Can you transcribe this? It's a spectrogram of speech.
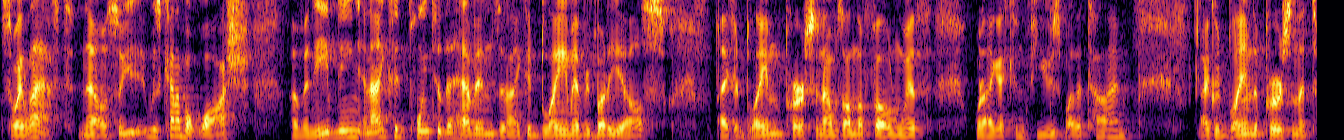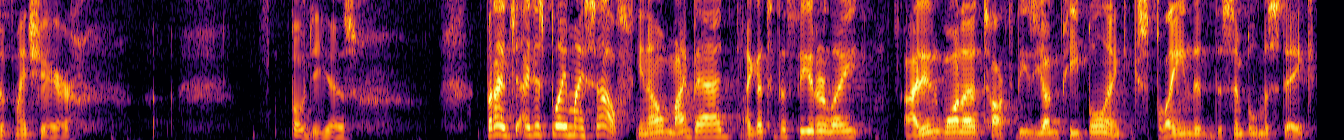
So I left. No, so it was kind of a wash of an evening, and I could point to the heavens and I could blame everybody else. I could blame the person I was on the phone with when I got confused by the time. I could blame the person that took my chair, Bo Diaz. But I, I just blame myself, you know, my bad. I got to the theater late. I didn't want to talk to these young people and explain the, the simple mistake.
